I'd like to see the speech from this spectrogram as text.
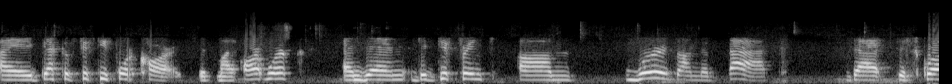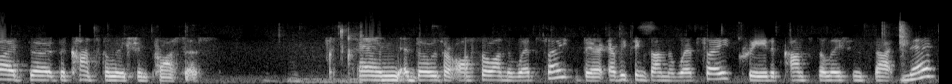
a deck of 54 cards with my artwork and then the different um, words on the back that describe the, the constellation process. And those are also on the website. There, everything's on the website, creativeconstellations.net.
